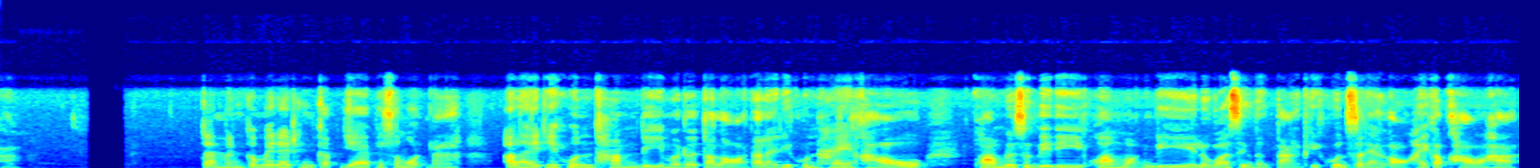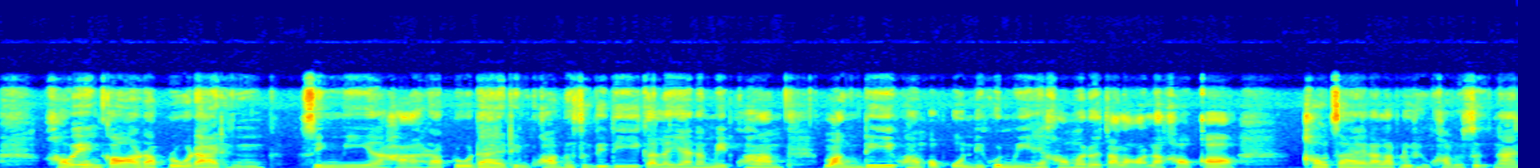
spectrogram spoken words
ค่ะ แต่มันก็ไม่ได้ถึงกับแย่ไปซะหมดนะ อะไรที่คุณทำดีมาโดยตลอดอะไรที่คุณให้เขาความรู้สึกดีๆ ความหวังดี หรือว่าสิ่งต่างๆ ที่คุณแสดงออกให้กับเขาอะค่ะ เขาเองก็รับรู้ได้ถึงสิ่งนี้นะคะ รับรู้ได้ถึงความรู้สึกดีๆกัลยาณมิตร ความหวังดี ความอบอุ่นที่คุณมีให้เขามาโดยตลอด แล้วเขาก็เข้าใจและรับรู้ถึงความรู้สึกนั้น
